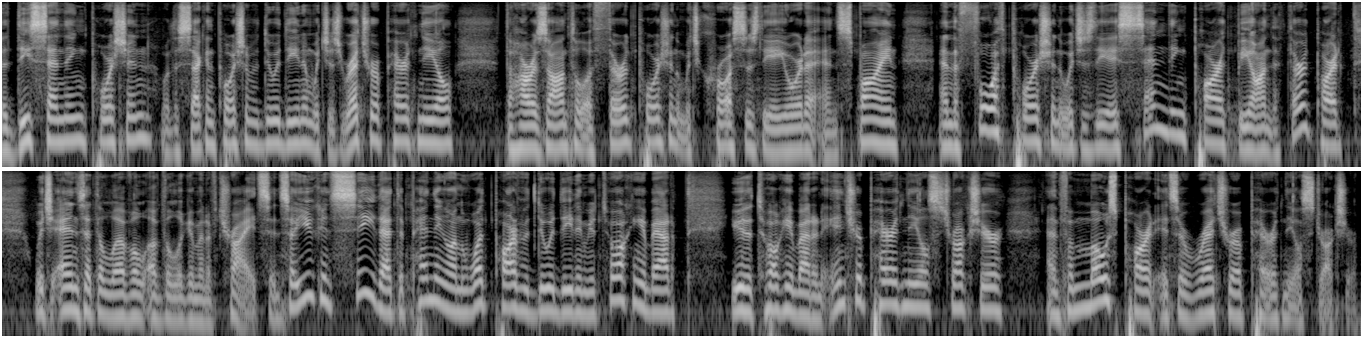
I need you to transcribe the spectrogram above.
the descending portion, or the second portion of the duodenum, which is retroperitoneal, the horizontal or third portion, which crosses the aorta and spine, and the fourth portion, which is the ascending part beyond the third part, which ends at the level of the ligament of Treitz. And so you can see that depending on what part of the duodenum you're talking about, you're either talking about an intraperitoneal structure, and for most part, it's a retroperitoneal structure.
